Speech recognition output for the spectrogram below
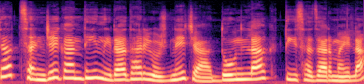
त्यात संजय गांधी निराधार योजनेच्या दोन लाख तीस हजार महिला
